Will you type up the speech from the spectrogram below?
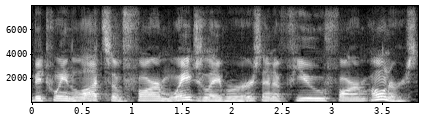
between lots of farm wage laborers and a few farm owners.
